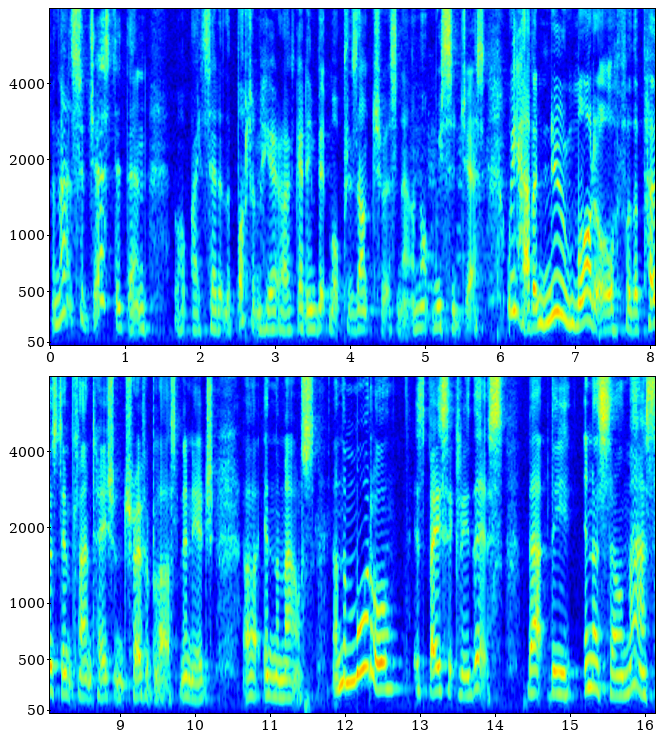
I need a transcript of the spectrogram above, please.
And that suggested then, well, I said at the bottom here, I was getting a bit more presumptuous now, not we suggest, we have a new model for the post-implantation trophoblast lineage uh, in the mouse. And the model is basically this, that the inner cell mass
